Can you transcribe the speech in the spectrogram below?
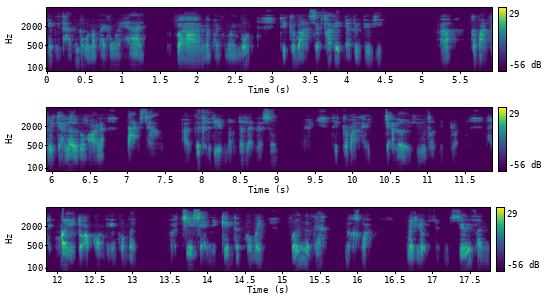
những cái tháng đầu năm 2022 và năm 2021 thì các bạn sẽ phát hiện ra được điều gì? À, các bạn thử trả lời câu hỏi là tại sao ở cái thời điểm đó đất lại nó sốt? Thì các bạn hãy trả lời dưới phần bình luận. Hãy bày tỏ quan điểm của mình và chia sẻ những kiến thức của mình với người khác, được không ạ? Bình luận dưới phần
